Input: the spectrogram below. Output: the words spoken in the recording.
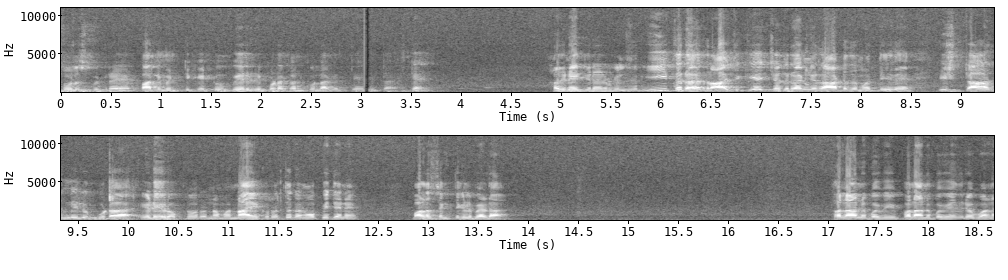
ಸೋಲಿಸ್ಬಿಟ್ರೆ ಪಾರ್ಲಿಮೆಂಟ್ ಟಿಕೆಟು ಬೇರೆಯವ್ರಿಗೆ ಕೊಡೋಕ್ಕೆ ಅನುಕೂಲ ಆಗುತ್ತೆ ಅಂತ ಅಷ್ಟೇ. ಹದಿನೈದು ದಿನ ಗೆಲ್ಲಿಸಿದ್ರು ಈ ಥರ ರಾಜಕೀಯ ಚದುರಂಗದ ಆಟದ ಮಧ್ಯೆ ಇದೆ. ಇಷ್ಟಾದ ಮೇಲೂ ಕೂಡ ಯಡಿಯೂರಪ್ಪನವರು ನಮ್ಮ ನಾಯಕರು ಅಂತ ನಾನು ಒಪ್ಪಿದ್ದೇನೆ. ಭಾಳ ಸಂಗತಿಗಳು ಬೇಡ. ಫಲಾನುಭವಿ ಫಲಾನುಭವಿ ಅಂದರೆ ಒಣ.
